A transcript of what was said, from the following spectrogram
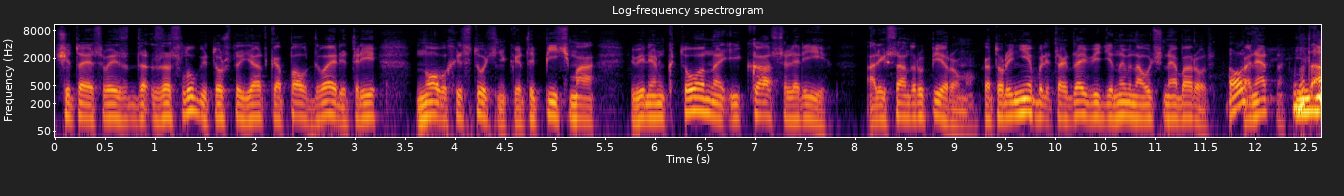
считаю своей заслугой то, что я откопал два или три новых источника. Это письма Веллингтона и Каслери Александру Первому, которые не были тогда введены в научный оборот. А вот Понятно? Вот, а-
